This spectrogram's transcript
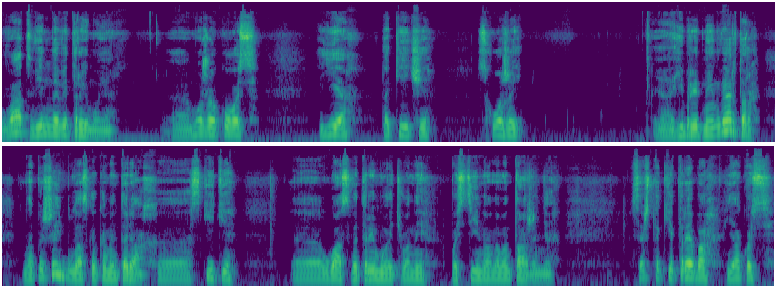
Вт він не витримує. Е, Може у когось є такий чи схожий е, гібридний інвертор. Напишіть, будь ласка, в коментарях, е, скільки у вас витримують вони постійного навантаження. Все ж таки треба якось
